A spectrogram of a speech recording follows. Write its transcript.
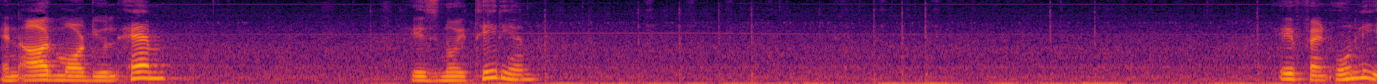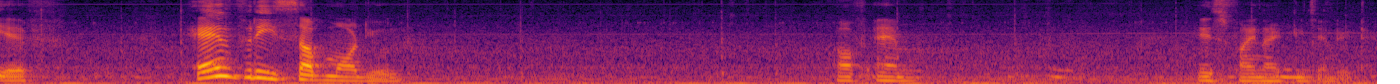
An R module M is Noetherian if and only if every submodule of M is finitely generated.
